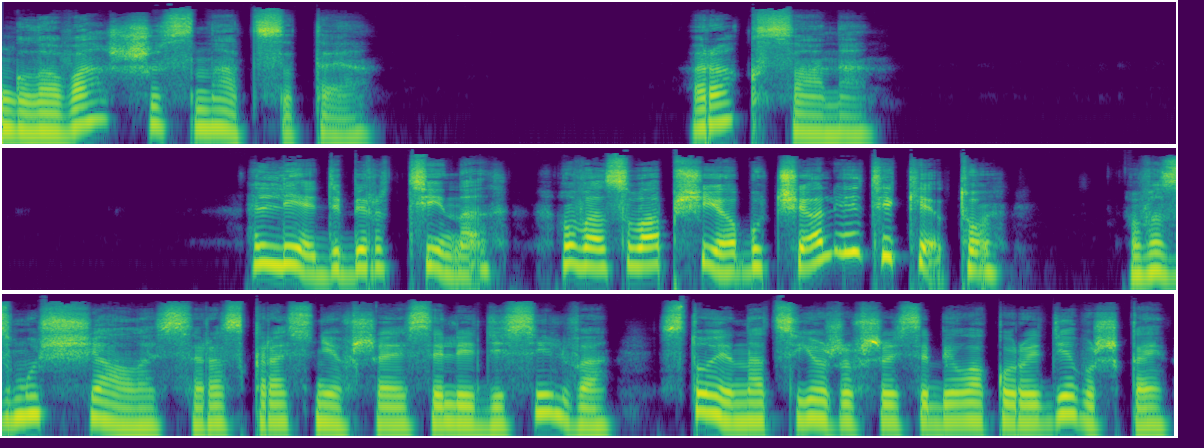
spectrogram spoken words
Глава шестнадцатая. Роксана. «Леди Бертина, вас вообще обучали этикету?» Возмущалась раскрасневшаяся леди Сильва, стоя над съежившейся белокурой девушкой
